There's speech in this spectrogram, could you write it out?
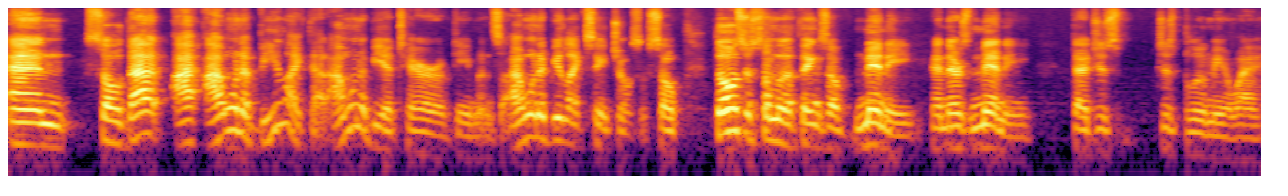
And so that I, I want to be like that. I want to be a terror of demons. I want to be like Saint Joseph. So those are some of the things of many, and there's many that just just blew me away.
